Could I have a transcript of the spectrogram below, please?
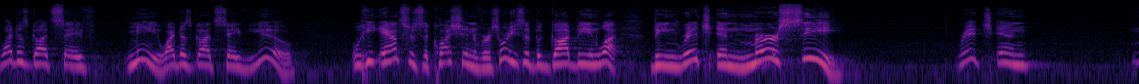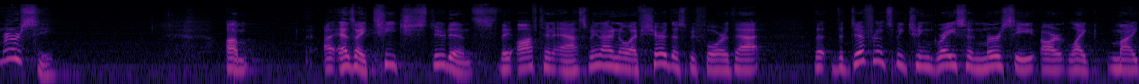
why does God save me? Why does God save you? Well, he answers the question in verse 4. He said, But God being what? Being rich in mercy. Rich in mercy. Um, as I teach students, they often ask me, and I know I've shared this before, that the, the difference between grace and mercy are like my,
